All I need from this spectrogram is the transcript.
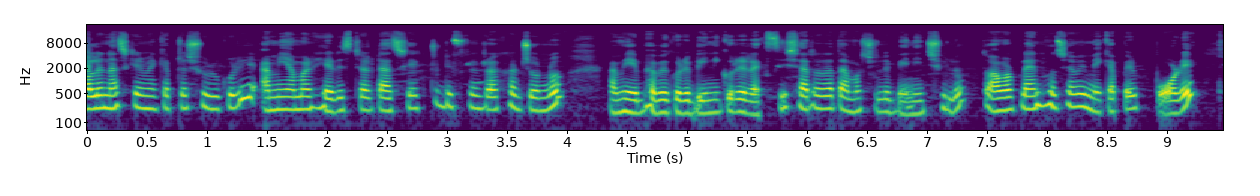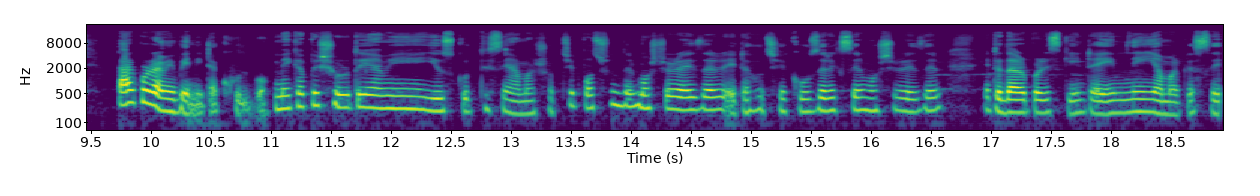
চলেন আজকের মেকআপটা শুরু করি। আমি আমার হেয়ার স্টাইলটা আজকে একটু ডিফারেন্ট রাখার জন্য আমি এভাবে করে বেনি করে রাখছি। সারা রাত আমার চুলে বেনি ছিল। তো আমার প্ল্যান হচ্ছে আমি মেকআপের পরে তারপরে আমি বেনিটা খুলবো। মেকআপের শুরুতেই আমি ইউজ করতেছি আমার সবচেয়ে পছন্দের ময়শ্চারাইজার এটা হচ্ছে কোজারেক্সের ময়শ্চারাইজার এটা দেওয়ার পরে স্কিনটা এমনিই আমার কাছে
